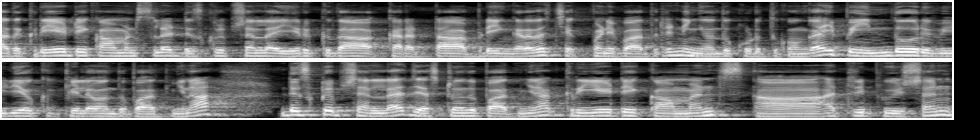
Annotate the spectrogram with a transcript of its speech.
அது கிரியேட்டிவ் காமெண்ட்ஸில் டிஸ்கிரிப்ஷனில் இருக்குதா கரெக்டாக அப்படிங்கிறத செக் பண்ணி பார்த்துட்டு நீங்கள் வந்து கொடுத்துக்கோங்க. இப்போ இந்த ஒரு வீடியோக்கு கீழே வந்து பார்த்தீங்கன்னா டிஸ்கிரிப்ஷனில் ஜஸ்ட் வந்து பார்த்தீங்கன்னா கிரியேட்டிவ் காமெண்ட்ஸ் அட்ரிபியூஷன்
